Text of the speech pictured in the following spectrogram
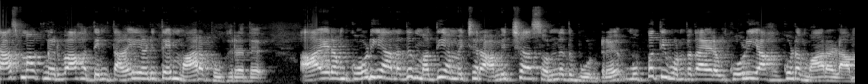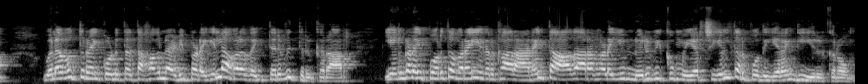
டாஸ்மாக் நிர்வாகத்தின் தலையெடுத்தே மாறப்போகிறது. ஆயிரம் கோடியானது மத்திய அமைச்சர் அமித்ஷா சொன்னது போன்று முப்பத்தி ஒன்பதாயிரம் கோடியாக கூட மாறலாம். உளவுத்துறை கொடுத்த தகவல் அடிப்படையில் அவர் அதை தெரிவித்திருக்கிறார். எங்களை பொறுத்தவரை இதற்கான அனைத்து ஆதாரங்களையும் நிரூபிக்கும் முயற்சியில் தற்போது இறங்கி இருக்கிறோம்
